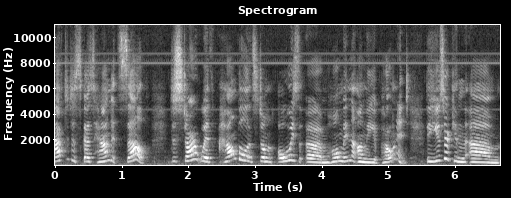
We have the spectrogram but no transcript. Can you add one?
have to discuss Hound itself. To start with, Hound bullets don't always um, home in on the opponent. The user can um,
